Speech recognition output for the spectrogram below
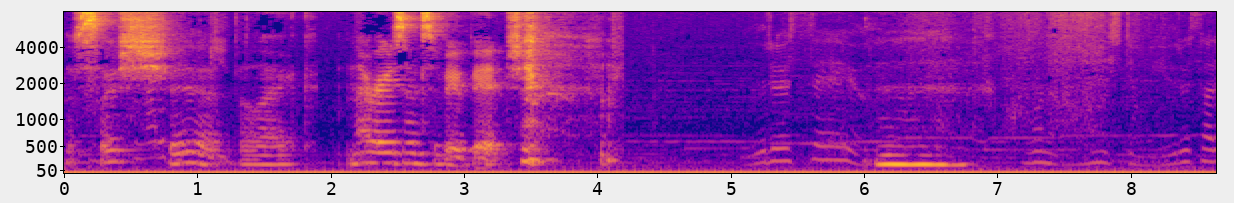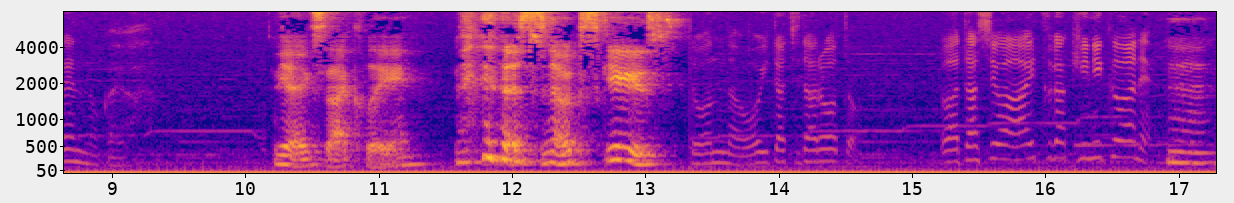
That's so shit, but like, no reason to be a bitch. mm. Yeah, exactly. There's no excuse. Mm.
